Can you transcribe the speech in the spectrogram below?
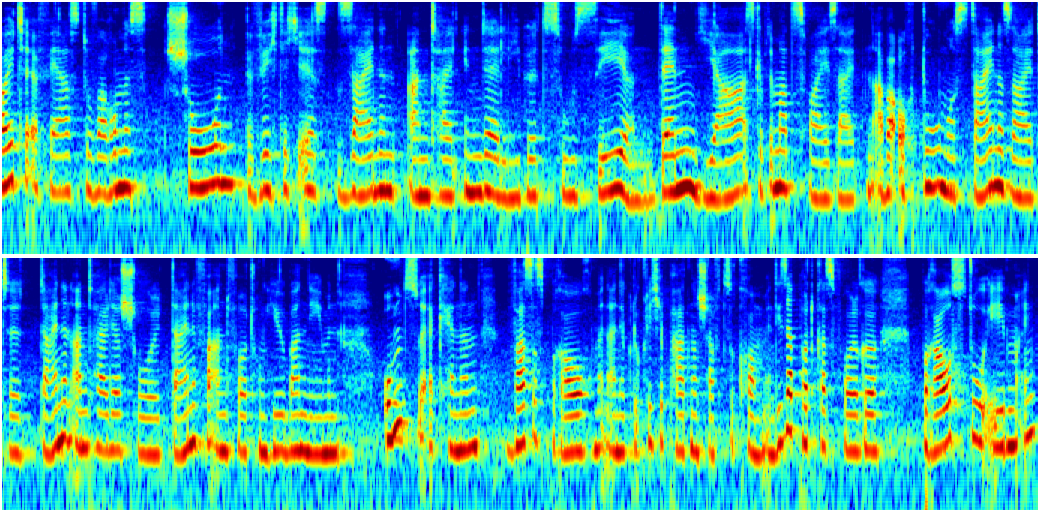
Heute erfährst du, warum es schon wichtig ist, seinen Anteil in der Liebe zu sehen. Denn ja, es gibt immer zwei Seiten, aber auch du musst deine Seite, deinen Anteil der Schuld, deine Verantwortung hier übernehmen, um zu erkennen, was es braucht, um in eine glückliche Partnerschaft zu kommen. In dieser Podcast-Folge brauchst du eben ein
